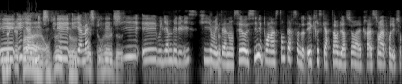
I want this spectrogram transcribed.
Et Et et il y a Ouais, Mitch il y a Match Pileggi et William B. Davis qui ont été annoncés aussi, mais pour l'instant personne d'autre. Et Chris Carter bien sûr à la création et à la production.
